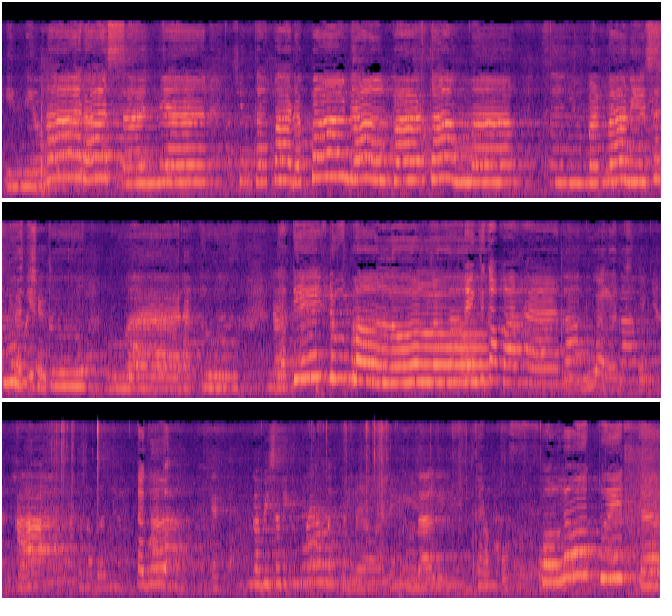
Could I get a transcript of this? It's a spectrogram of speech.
inilah rasanya Cinta pada pandang pertama Senyuman manismu itu Buat aku. Dikduk melulu. Thank you Kak Farhan. Dua loh diskonya ah terus apa lagi Lagu Eh, nggak bisa dikembali kembali. Kembali. kan follow Twitter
